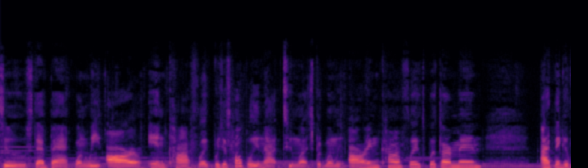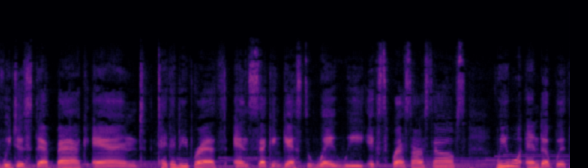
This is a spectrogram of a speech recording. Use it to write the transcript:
to step back when we are in conflict, which is hopefully not too much, but when we are in conflict with our men, I think if we just step back and take a deep breath and second guess the way we express ourselves, we will end up with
